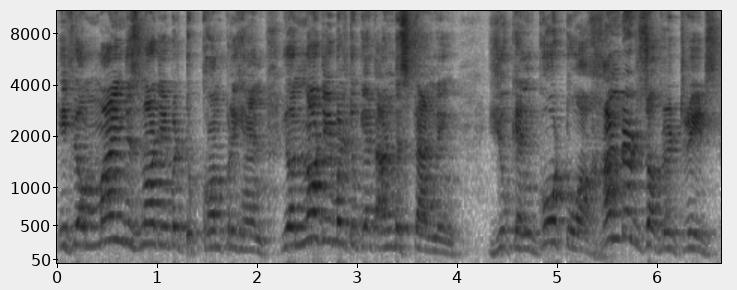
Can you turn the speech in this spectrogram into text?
if your mind is not able to comprehend, you're not able to get understanding, you can go to hundreds of retreats,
